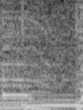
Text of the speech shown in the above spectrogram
Bye.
